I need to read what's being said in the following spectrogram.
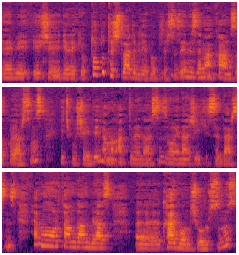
e, bir şeye gerek yok. Toplu taşıtlarda bile yapabilirsiniz. Elinizde hemen karnınıza koyarsınız. Hiç bu şey değil. Hemen aktive edersiniz ve o enerjiyi hissedersiniz. Hem o ortamdan biraz e, kaybolmuş olursunuz.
